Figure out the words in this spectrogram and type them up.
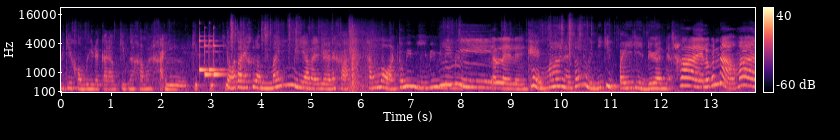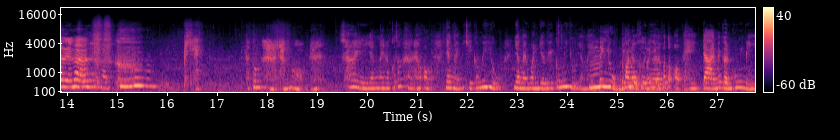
วิธีของบีโดยการเอากิฟต์นะคะมาไขนี่กิบกิบกิแต่บว่าตอนนี้คือเราไม่มีอะไรเลยนะคะ ทั้งหมอนก็ไม่มีไม่มีไม่มี อะไรเลย แข็งมากเลยต้องอยู่นี่กี่ปีกี่เดือนเนี่ยใช่ แล้วก็หนาวมากเลยค่ะใช่ค่ะพี่แคทเราต้องหาทางออกนะ ใช่ยังไงเราก็ต้องหาทางออก ยังไงพี่เคก็ไม่อยู่ ยังไงวันเดียวพี่เคก็ไม่อยู่ยังไงไม่อยู่ไม่ตอนอกลายู่งคืนไม่อเนี่ยยู่เราก็ต้องออกไปให้ได้ไม่เกินพรุ่งนี้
